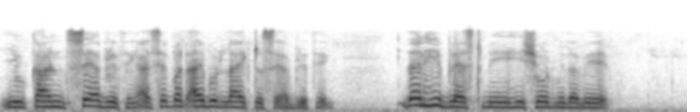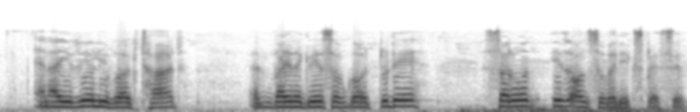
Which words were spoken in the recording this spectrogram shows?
You can't say everything. I said, but I would like to say everything. Then he blessed me, he showed me the way. And I really worked hard. And by the grace of God, today, sarod is also very expressive.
